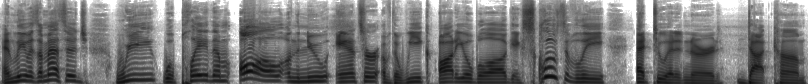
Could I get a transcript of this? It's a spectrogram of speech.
and leave us a message, we will play them all on the new Answer of the Week audio blog exclusively at twoheadednerd.com.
